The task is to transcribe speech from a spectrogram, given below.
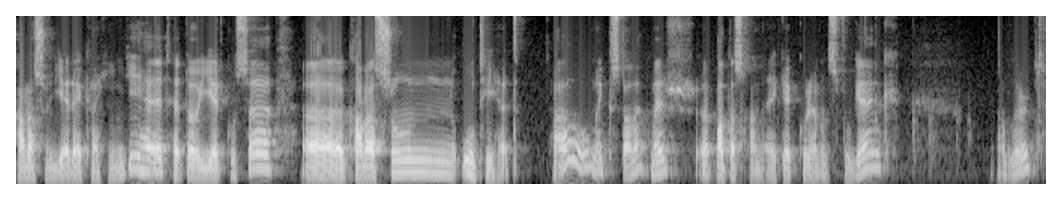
43-ը 5-ի հետ, հետո 2-ը 48-ի հետ։ Հա, ու մենք կստանանք մեր պատասխանը։ Եկեք ուրեմն ստուգենք alert.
